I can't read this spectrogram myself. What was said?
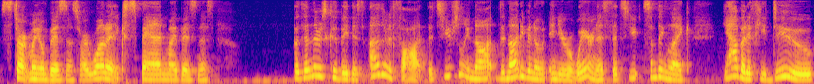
start my own business or I want to expand my business. But then there's could be this other thought that's usually not, not even in your awareness. That's something like, yeah, but if you do,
